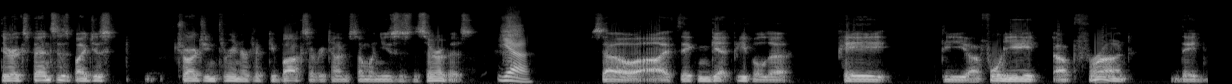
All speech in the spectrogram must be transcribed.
their expenses by just charging 350 bucks every time someone uses the service. Yeah, So uh, if they can get people to pay the uh, 48 up front, they'd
